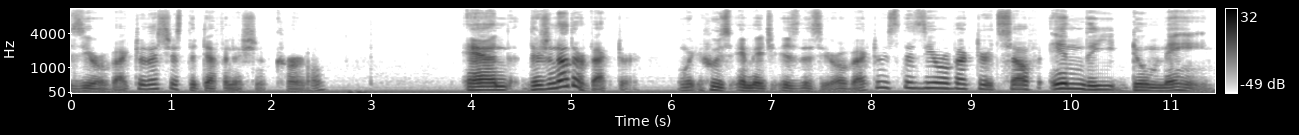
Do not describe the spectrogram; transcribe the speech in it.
zero vector. That's just the definition of kernel. And there's another vector whose image is the zero vector. It's the zero vector itself in the domain.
